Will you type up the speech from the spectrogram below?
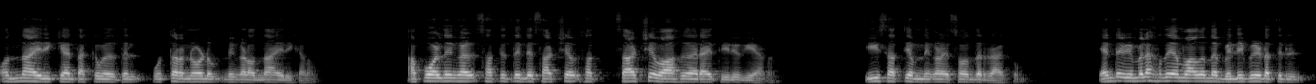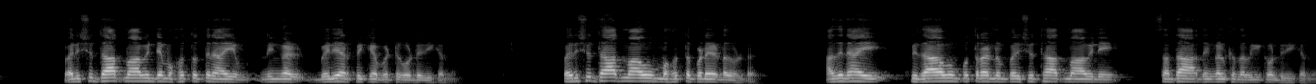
ഒന്നായിരിക്കാൻ തക്കവിധത്തിൽ പുത്രനോടും നിങ്ങൾ ഒന്നായിരിക്കണം. അപ്പോൾ നിങ്ങൾ സത്യത്തിന്റെ സാക്ഷ്യ സാക്ഷ്യവാഹകരായി തീരുകയാണ്. ഈ സത്യം നിങ്ങളെ സ്വതന്ത്രരാക്കും. എന്റെ വിമല ഹൃദയമാകുന്ന ബലിപീഠത്തിൽ പരിശുദ്ധാത്മാവിന്റെ മഹത്വത്തിനായും നിങ്ങൾ ബലിയർപ്പിക്കപ്പെട്ടുകൊണ്ടിരിക്കുന്നു. പരിശുദ്ധാത്മാവും മഹത്വപ്പെടേണ്ടതുണ്ട്. അതിനായി പിതാവും പുത്രനും പരിശുദ്ധാത്മാവിനെ സദാ നിങ്ങൾക്ക് നൽകിക്കൊണ്ടിരിക്കുന്നു.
